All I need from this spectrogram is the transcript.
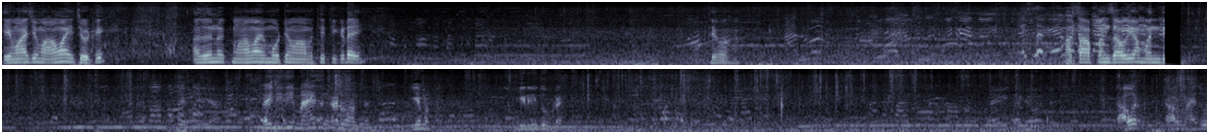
हे माझे मामा आहे छोटे. अजून एक मामा आहे मोठे मामा ते तिकडे आहे. ते बघा. आता आपण जाऊया मंदिर. दीदी माय संग काढू आमचं. ये मग. गिरी तू टावर टावर माय तू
